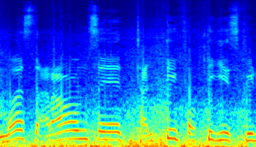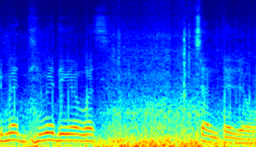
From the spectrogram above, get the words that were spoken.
मस्त, आराम से 30 40 की स्पीड में धीमे धीमे बस चलते जाओ।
